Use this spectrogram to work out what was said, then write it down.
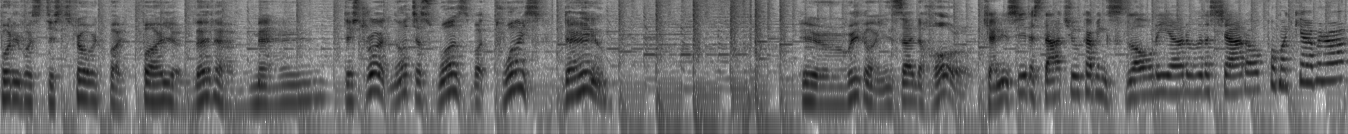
But it was destroyed by fire let later, man. Destroyed not just once, but twice. Damn! Here we go inside the hall. Can you see the statue coming slowly out of the shadow for my camera?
